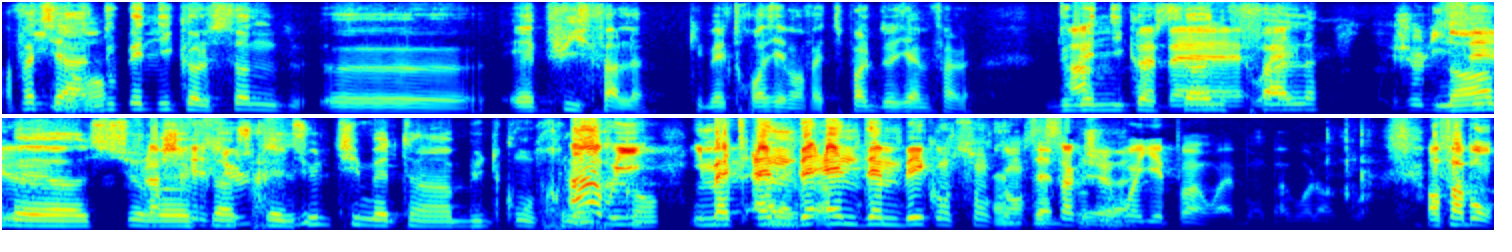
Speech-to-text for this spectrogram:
En fait, c'est un Non. doublé de Nicholson euh, et puis Fall qui met le troisième en fait. C'est pas le deuxième Fall. Doublé Ah, de ah Nicholson, ben, Fall. Je lisais. Non, mais euh, euh, sur Flash euh, Result. Flash Result, ils mettent un but contre Ah oui, camp. ils mettent Ah, Nd- d'accord. Ndembe contre son camp. C'est ça que je ouais. voyais pas. Ouais, bon, bah voilà. quoi. Enfin bon,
